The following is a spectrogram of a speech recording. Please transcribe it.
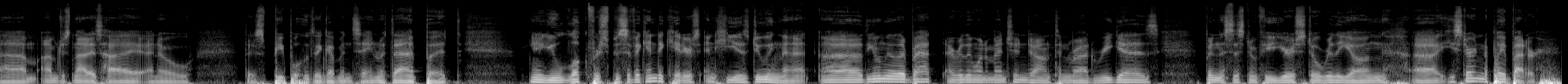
Um, I'm just not as high. I know there's people who think I'm insane with that, but you know, you look for specific indicators, and he is doing that. Uh, the only other bat I really want to mention, Jonathan Rodriguez, been in the system a few years, still really young. Uh, he's starting to play better,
